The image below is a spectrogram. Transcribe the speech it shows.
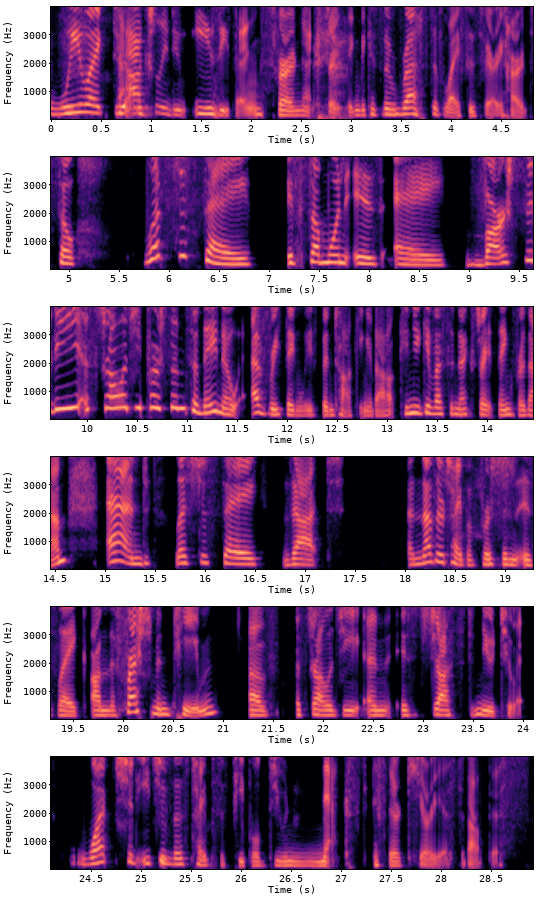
We like to Yeah. actually do easy things for our next right thing because the rest of life is very hard. So let's just say if someone is a varsity astrology person, so they know everything we've been talking about, can you give us a next right thing for them? And let's just say that another type of person is like on the freshman team of astrology and is just new to it. What should each of those types of people do next if they're curious about this?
